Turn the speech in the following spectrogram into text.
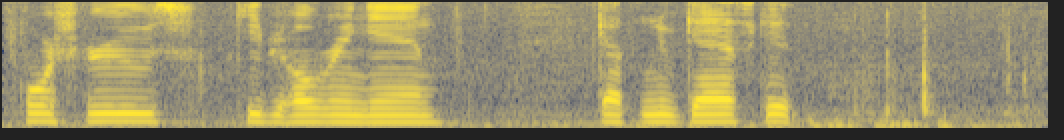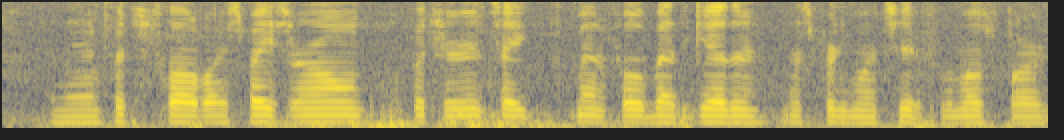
Four screws keep your o-ring in. Got the new gasket. And then put your throttle body spacer on put your intake manifold back together. That's pretty much it for the most part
